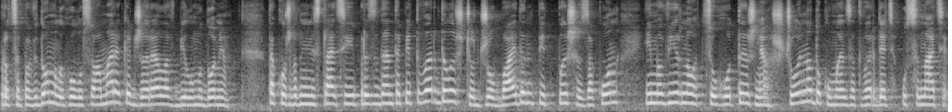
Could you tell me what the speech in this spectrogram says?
Про це повідомили Голосу Америки джерела в Білому домі. Також в адміністрації президента підтвердили, що Джо Байден підпише закон ймовірно цього тижня. Щойно документ затвердять у Сенаті.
